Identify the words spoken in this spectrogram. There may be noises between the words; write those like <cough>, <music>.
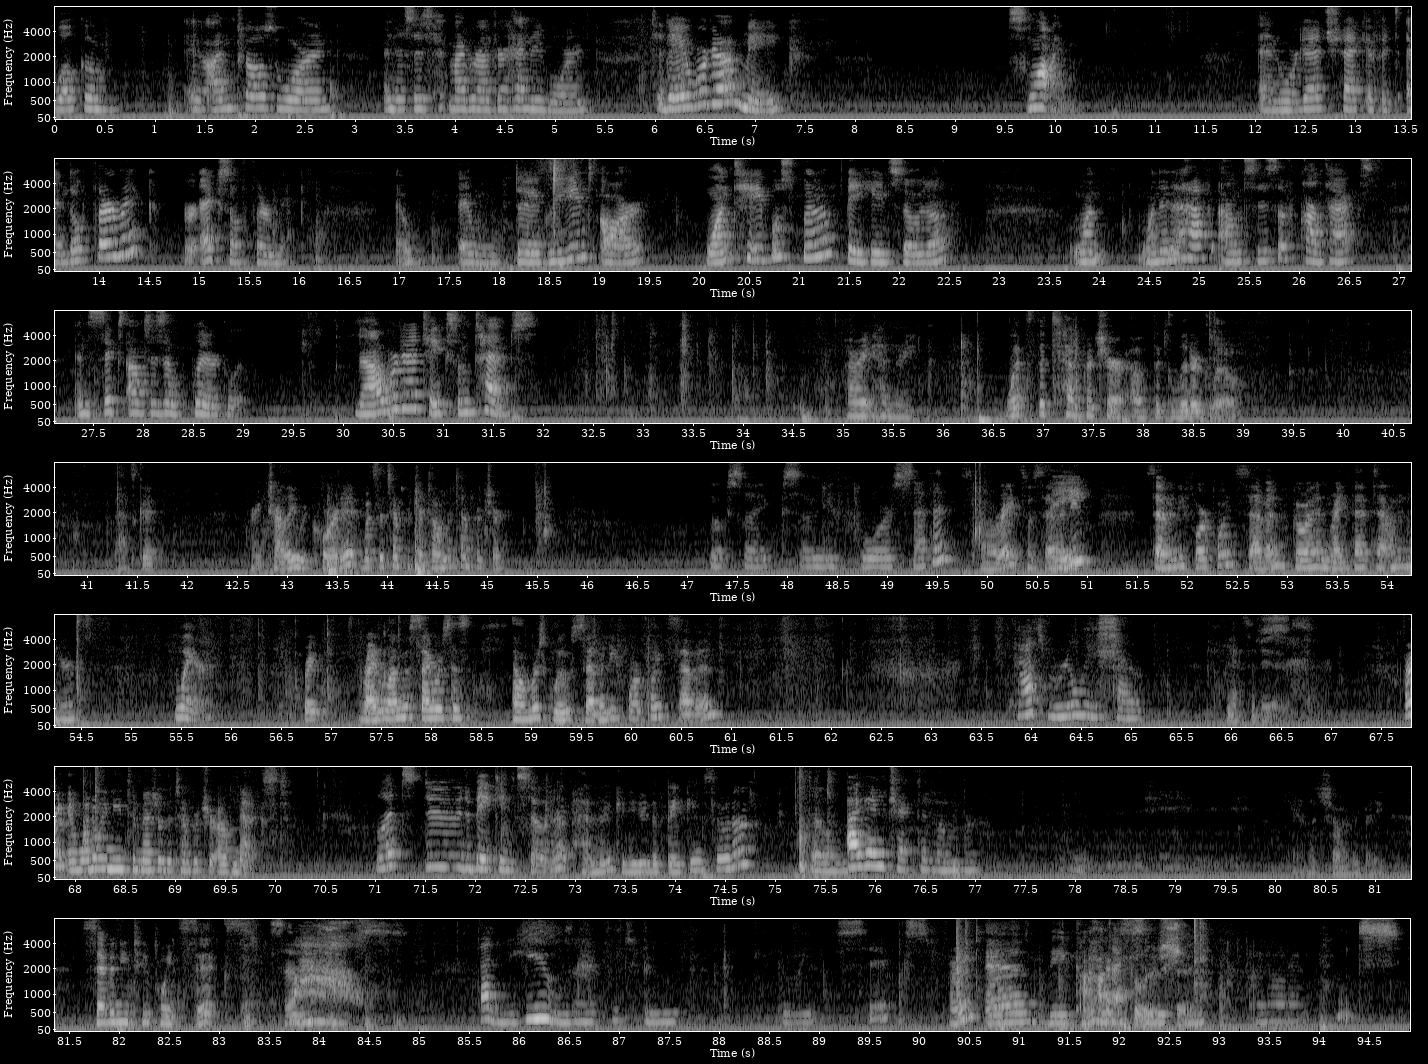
Welcome, and I'm Charles Warren, and this is my brother Henry Warren. Today we're gonna make slime, and we're gonna check if it's endothermic or exothermic. And, and the ingredients are one tablespoon of baking soda, one one and a half ounces of contacts, and six ounces of glitter glue. Now we're gonna take some temps. All right, Henry. What's the temperature of the glitter glue? That's good. All right, Charlie, record it. What's the temperature? Tell them the temperature. Looks like 74, 7, All right, so 70, 74.7. Go ahead and write that down in your, Where? right, right along the side where it says Elmer's glue, 74.7. That's really sharp. Yes, it is. All right, and what do we need to measure the temperature of next? Let's do the baking soda. Henry, can you do the baking soda? So I can check the number. Here, let's show everybody. 72.6. Seven, That's huge. Seventy-two point six. All right, and the contact, Contact solution. solution. Let's see.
